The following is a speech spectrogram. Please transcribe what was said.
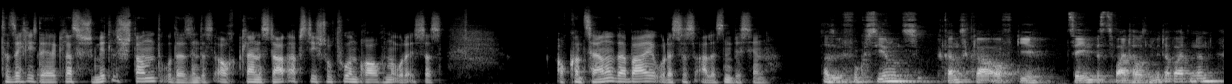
tatsächlich der klassische Mittelstand oder sind das auch kleine Startups, die Strukturen brauchen oder ist das auch Konzerne dabei oder ist das alles ein bisschen? Also wir fokussieren uns ganz klar auf die 10 bis 2000 Mitarbeitenden.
